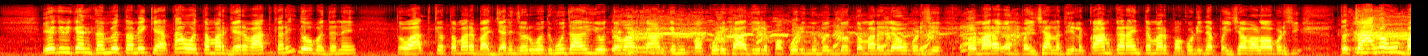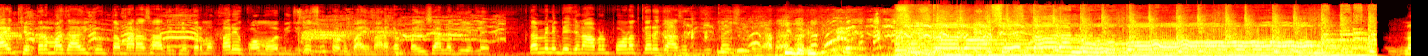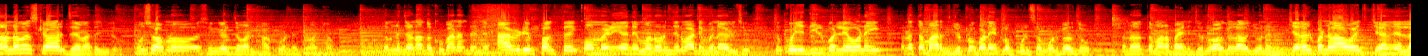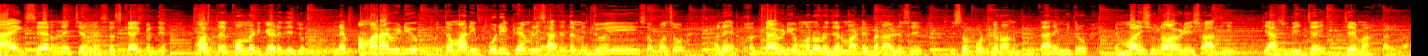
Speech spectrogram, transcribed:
એક વીઘાની જમીન તમે કહેતા હોય, તમારે ઘેર વાત કરી દો બધાને. તો વાત કે, તમારે ભાજ્યાની જરૂર હોય હું જ આવી ગયો તમારે, કારણ કે મેં પકોડી ખાધી એટલે પકોડીનો બદલો તમારે લેવો પડશે. પણ મારા કારણે પૈસા નથી, એટલે કામ કરાવીને તમારે પકોડીના પૈસા વાળવા પડશે. તો ચાલો, હું ભાઈ ખેતરમાં જ આવી ગયો તમારા સાથે ખેતરમાં કર્યો કોમ. હવે બીજું તો શું કરું ભાઈ? મારા કારણે પૈસા નથી એટલે તમે ને બે જણા આપણે પોણત કરે જાશે બીજું કઈ શું નહીં આપણે. નમસ્કાર જય માતાજી મિત્રો. હું છું આપણો સિંગર જવાન ઠાકોર ને જવાન ઠાકોર. તમને જણાવતો ખૂબ આનંદ થશે. આ વીડિયો ફક્ત કોમેડી અને મનોરંજન માટે બનાવેલું છે. તો કોઈએ દિલ પર લેવો નહીં અને તમારાથી જેટલો બને એટલો ફૂલ સપોર્ટ કરજો અને તમારા ભાઈને જરૂર આગળ લાવજો અને ચેનલ પર નવા હોય ચેનલને લાઇક શેર અને ચેનલને સબસ્ક્રાઈબ કરી દેજો મસ્ત કોમેન્ટ કરી દેજો. અને અમારા વીડિયો તમારી પૂરી ફેમિલી સાથે તમે જોઈ શકો છો અને ફક્ત આ વીડિયો મનોરંજન માટે બનાવેલું છે. તો સપોર્ટ કરવાનું ભૂલતા નહીં મિત્રો. અને મળીશું નવા વીડિયો સાથે. ત્યાં સુધી જય જય મહાકાળી માં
